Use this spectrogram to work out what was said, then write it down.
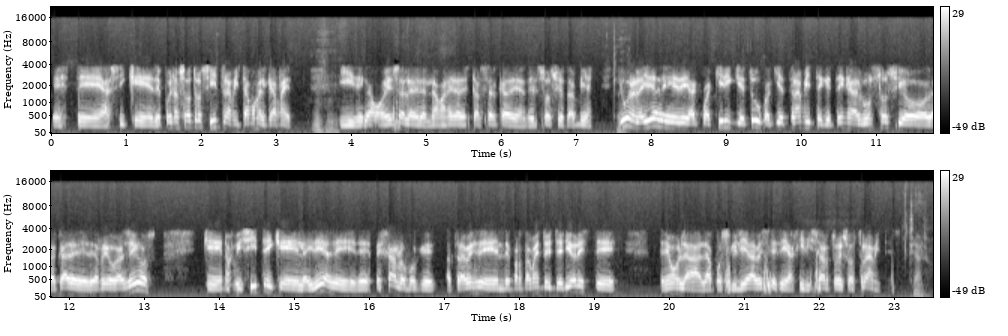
este, así que después nosotros sí tramitamos el carnet y digamos esa es la, manera de estar cerca del socio también. Y bueno, la idea de, cualquier inquietud, cualquier trámite que tenga algún socio de acá de, Río Gallegos, que nos visite y que la idea es de, despejarlo, porque a través del Departamento Interior este tenemos la, la posibilidad a veces de agilizar todos esos trámites. Claro.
